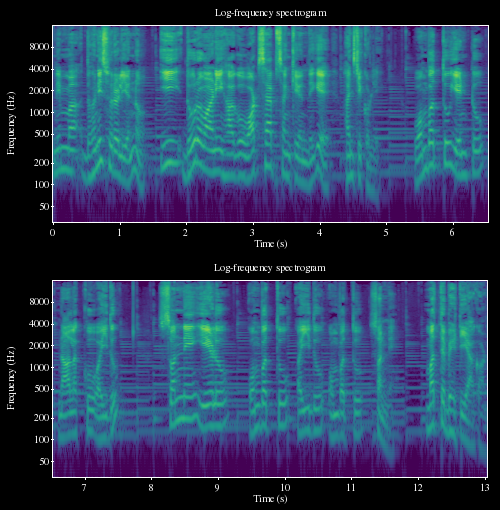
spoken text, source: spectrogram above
ನಿಮ್ಮ ಧ್ವನಿ ಸುರಳಿಯನ್ನು ಈ ದೂರವಾಣಿ ಹಾಗೂ ವಾಟ್ಸ್ಆ್ಯಪ್ ಸಂಖ್ಯೆಯೊಂದಿಗೆ ಹಂಚಿಕೊಳ್ಳಿ. ಒಂಬತ್ತು ಎಂಟು ನಾಲ್ಕು ಐದು ಸೊನ್ನೆ ಏಳು ಒಂಬತ್ತು ಐದು ಒಂಬತ್ತು ಸೊನ್ನೆ. ಮತ್ತೆ ಭೇಟಿಯಾಗೋಣ.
